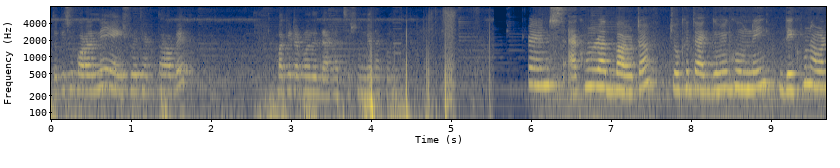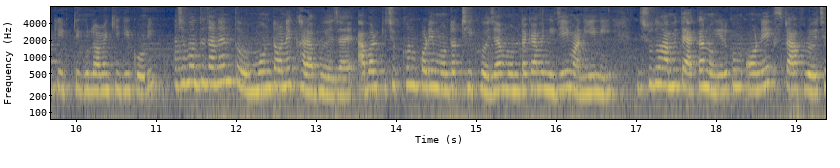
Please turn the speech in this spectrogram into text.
তো কিছু করার নেই, এই শুয়ে থাকতে হবে। বাকিটা আপনাদের দেখাচ্ছি, সঙ্গে থাকুন। ফ্রেন্ডস এখন রাত বারোটা। চোখে তো একদমই ঘুম নেই। দেখুন আমার কীর্তিগুলো, আমি কি কি করি। মাঝে মধ্যে জানেন তো, মনটা অনেক খারাপ হয়ে যায়। আবার কিছুক্ষণ পরেই মনটা ঠিক হয়ে যায়, মনটাকে আমি নিজেই মানিয়ে নিই। শুধু আমি তো একা নই, এরকম অনেক স্টাফ রয়েছে,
